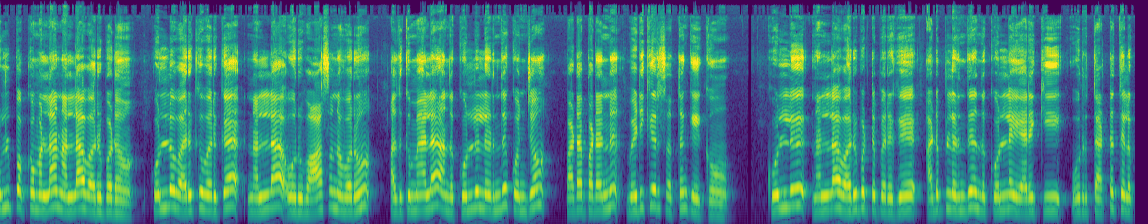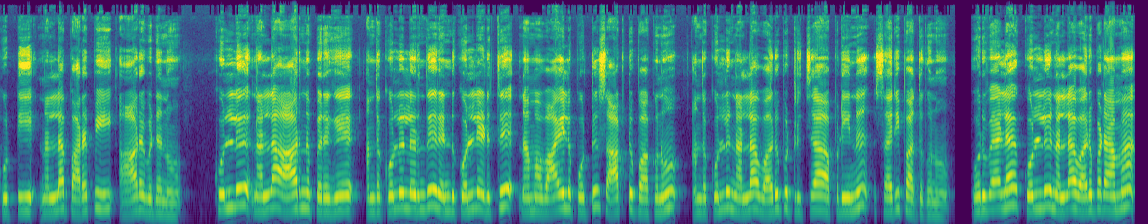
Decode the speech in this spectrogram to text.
உள்பக்கமெல்லாம் நல்லா வறுபடும். கொள்ளு வறுக்க வறுக்க நல்லா ஒரு வாசனை வரும். அதுக்கு மேலே அந்த கொல்லுலேருந்து கொஞ்சம் படபடன்னு வெடிக்கிற சத்தம் கேட்கும் கொள்ளு நல்லா வறுபட்ட பிறகு அடுப்புலேருந்து அந்த கொல்லை இறக்கி ஒரு தட்டத்தில் கொட்டி நல்லா பரப்பி ஆற விடணும். கொள்ளு நல்லா ஆறின பிறகு அந்த கொல்லுலேருந்து ரெண்டு கொள்ளு எடுத்து நம்ம வாயில் போட்டு சாப்பிட்டு பார்க்கணும். அந்த கொள்ளு நல்லா வறுபட்டுருச்சா அப்படின்னு சரி பார்த்துக்கணும். ஒருவேளை கொள்ளு நல்லா வறுபடாமல்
